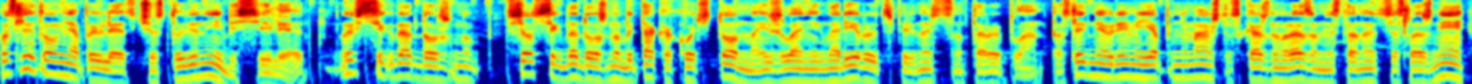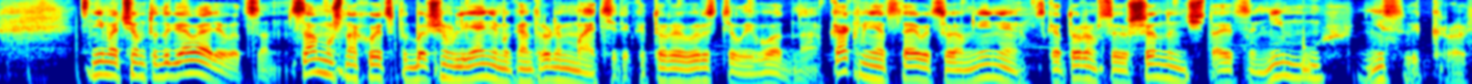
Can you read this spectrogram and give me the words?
После этого у меня появляется чувство вины и бессилия. Вы всегда должно... Все всегда должно быть так, как хочет он. Мои желания игнорируются, переносятся на второй план. Последнее время я понимаю, что с каждым разом мне становится все сложнее с ним о чем-то договариваться. Сам муж находится под большим влиянием и контролем матери, которая вырастила его одна. Как мне отстаивать свое мнение, с которым совершенно не считается ни муж, ни свекровь?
